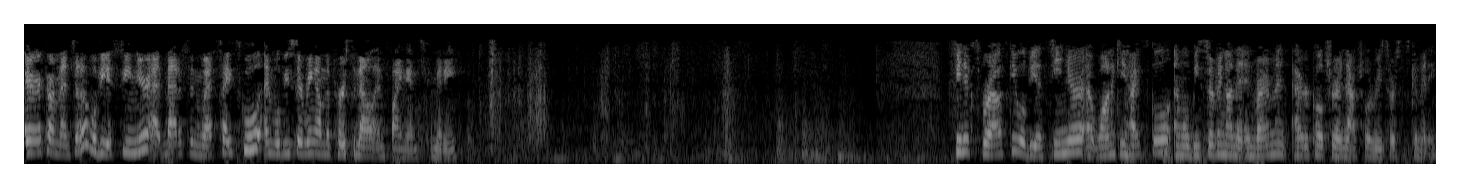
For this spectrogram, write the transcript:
Eric Armenta will be a senior at Madison West High School and will be serving on the Personnel and Finance Committee. Phoenix Borowski will be a senior at Waunakee High School and will be serving on the Environment, Agriculture, and Natural Resources Committee.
